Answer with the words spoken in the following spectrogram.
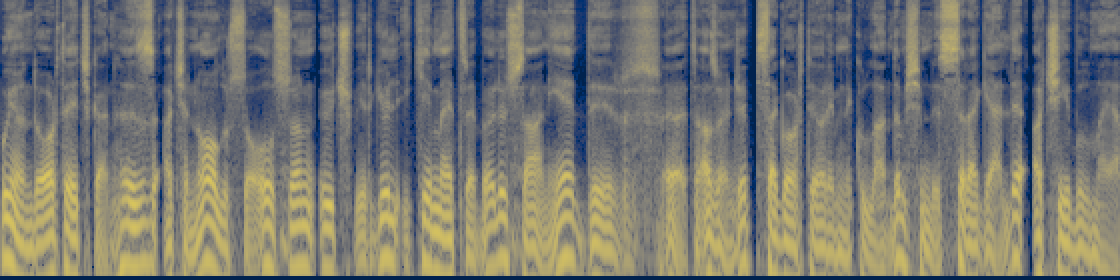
Bu yönde ortaya çıkan hız, açı ne olursa olsun 3,2 metre bölü saniyedir. Evet, az önce Pisagor teoremini kullandım. Şimdi sıra geldi açıyı bulmaya.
